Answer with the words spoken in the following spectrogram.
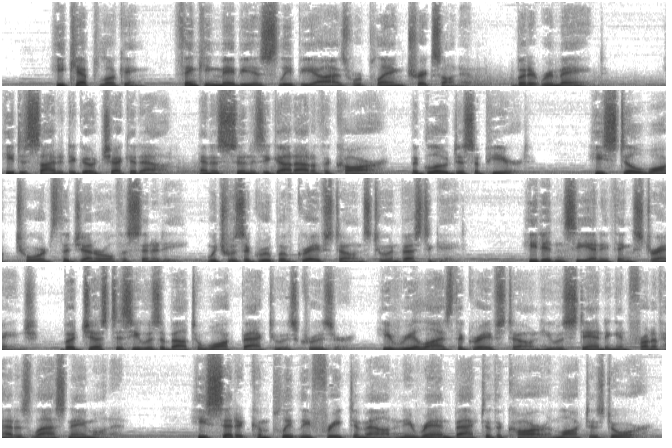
He kept looking, thinking maybe his sleepy eyes were playing tricks on him, but it remained. He decided to go check it out, and as soon as he got out of the car, the glow disappeared. He still walked towards the general vicinity, which was a group of gravestones to investigate. He didn't see anything strange, but just as he was about to walk back to his cruiser, he realized the gravestone he was standing in front of had his last name on it. He said it completely freaked him out and he ran back to the car and locked his door.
